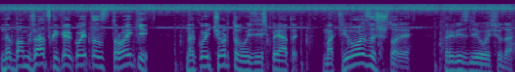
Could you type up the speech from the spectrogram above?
На бомжатской какой-то стройке. На кой черт его здесь прятать? Мафиозы, что ли? Привезли его сюда.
